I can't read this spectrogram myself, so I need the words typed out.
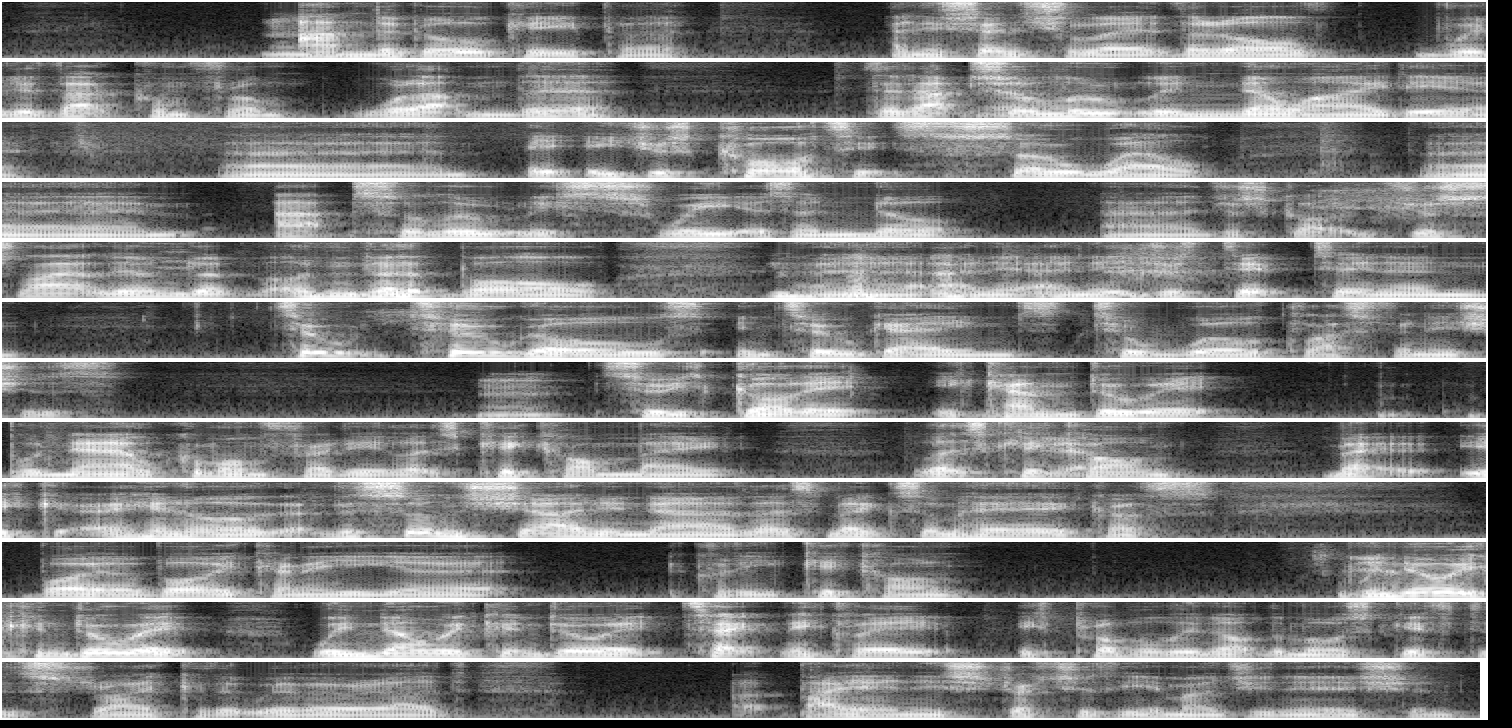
and the goalkeeper, and essentially they're all where did that come from? What happened there? They had absolutely no idea. Um, he, he just caught it so well, um, absolutely sweet as a nut. Uh, just got just slightly under under ball, uh, and it, and it just dipped in. And two two goals in two games, two world class finishes. So he's got it. He can do it. But now, come on, Freddie, let's kick on, mate. Let's kick Yeah. on. You know, the sun's shining now. Let's make some hay, because boy, oh boy, can he? Uh, could he kick on? We Yeah. know he can do it. We know he can do it. Technically, he's probably not the most gifted striker that we've ever had uh, by any stretch of the imagination.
